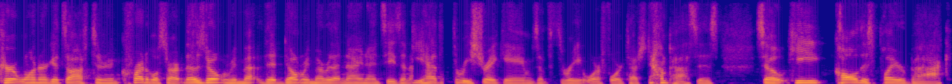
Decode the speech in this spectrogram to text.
Kurt Warner gets off to an incredible start. Those don't remember that don't remember that 99 season. He had three straight games of three or four touchdown passes. So he called his player back.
